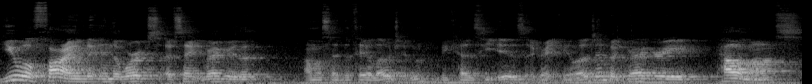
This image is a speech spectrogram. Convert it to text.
you will find in the works of St. Gregory the I almost said the theologian, because he is a great theologian, but Gregory Palamas,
